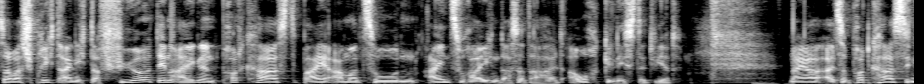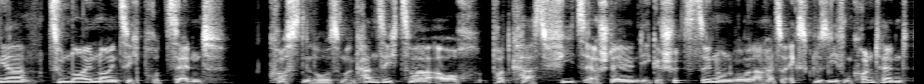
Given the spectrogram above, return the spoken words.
So, was spricht eigentlich dafür, den eigenen Podcast bei Amazon einzureichen, dass er da halt auch gelistet wird? Naja, also Podcasts sind ja zu 99 Prozent kostenlos. Man kann sich zwar auch Podcast-Feeds erstellen, die geschützt sind und wo man dann halt so exklusiven Content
